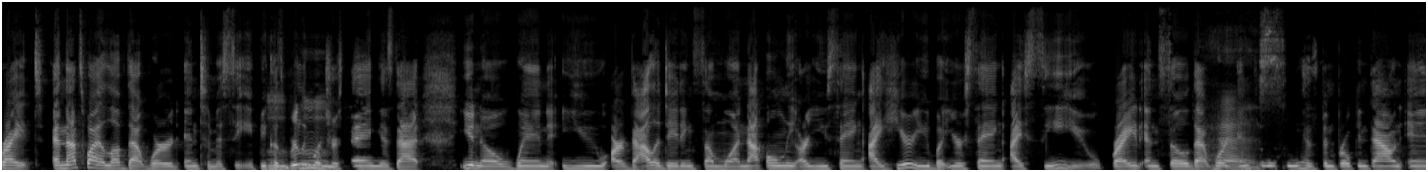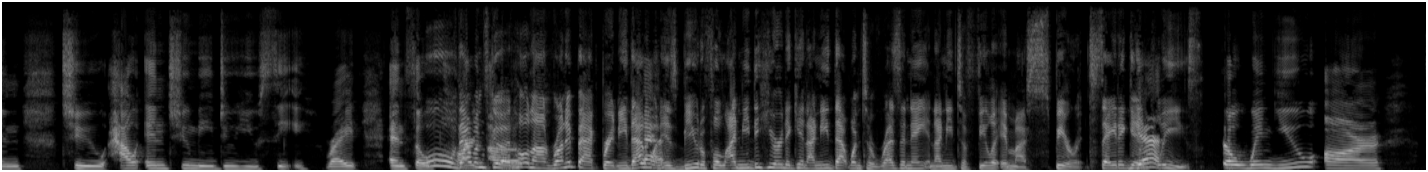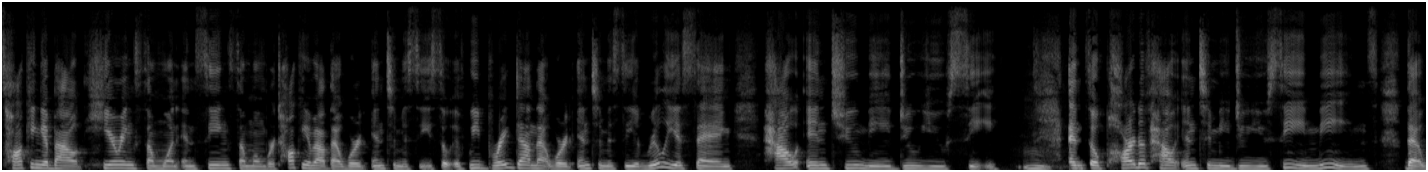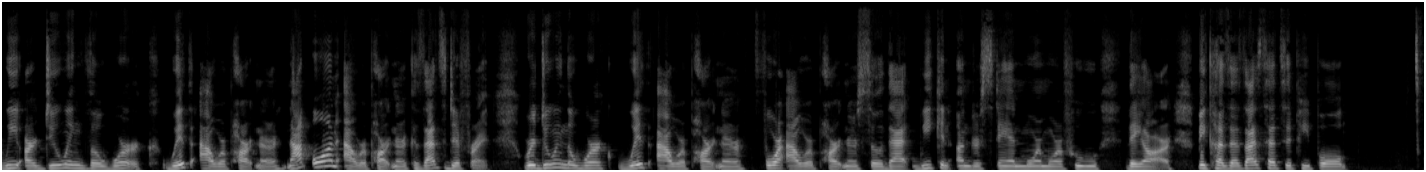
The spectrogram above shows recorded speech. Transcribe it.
Right. And that's why I love that word intimacy, because mm-hmm. really what mm-hmm. you're saying is that, you know, when you are validating someone, not only are you saying, I hear you, but you're saying, I see you. Right. And so that yes. word intimacy has been broken down into how into me do you see? right? And so, oh, that one's good. Hold on, run it back, Brittany. That yes. one is beautiful. I need to hear it again. I need that one to resonate, and I need to feel it in my spirit. Say it again, yes. please. So when you are talking about hearing someone and seeing someone, we're talking about that word intimacy. So if we break down that word intimacy, it really is saying, How into me do you see? Mm. And so part of how into me do you see means that we are doing the work with our partner, not on our partner, because that's different. We're doing the work with our partner for our partner so that we can understand more and more of who they are. Because as I said to people,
